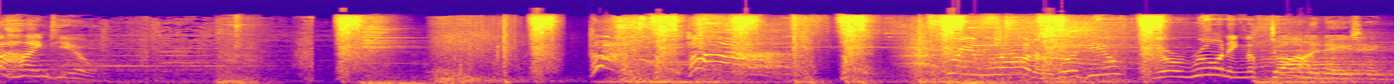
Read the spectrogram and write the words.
Behind you! Scream louder, would you? You're ruining the fun. Dominating.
